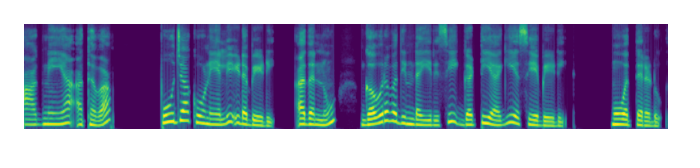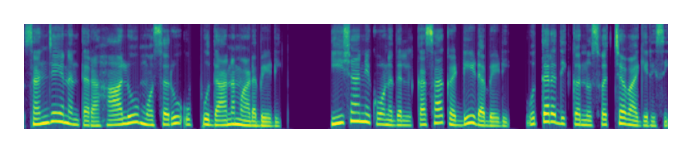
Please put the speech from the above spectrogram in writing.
ಆಗ್ನೇಯ ಅಥವಾ ಪೂಜಾ ಕೋಣೆಯಲ್ಲಿ ಇಡಬೇಡಿ. ಅದನ್ನು ಗೌರವದಿಂದ ಇರಿಸಿ ಗಟ್ಟಿಯಾಗಿ ಎಸೆಯಬೇಡಿ. ಮೂವತ್ತೆರಡು, ಸಂಜೆಯ ನಂತರ ಹಾಲು, ಮೊಸರು, ಉಪ್ಪು, ದಾನ ಮಾಡಬೇಡಿ. ಈಶಾನ್ಯ ಕೋಣದಲ್ಲಿ ಕಸ ಕಡ್ಡಿ ಇಡಬೇಡಿ. ಉತ್ತರ ದಿಕ್ಕನ್ನು ಸ್ವಚ್ಛವಾಗಿರಿಸಿ.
